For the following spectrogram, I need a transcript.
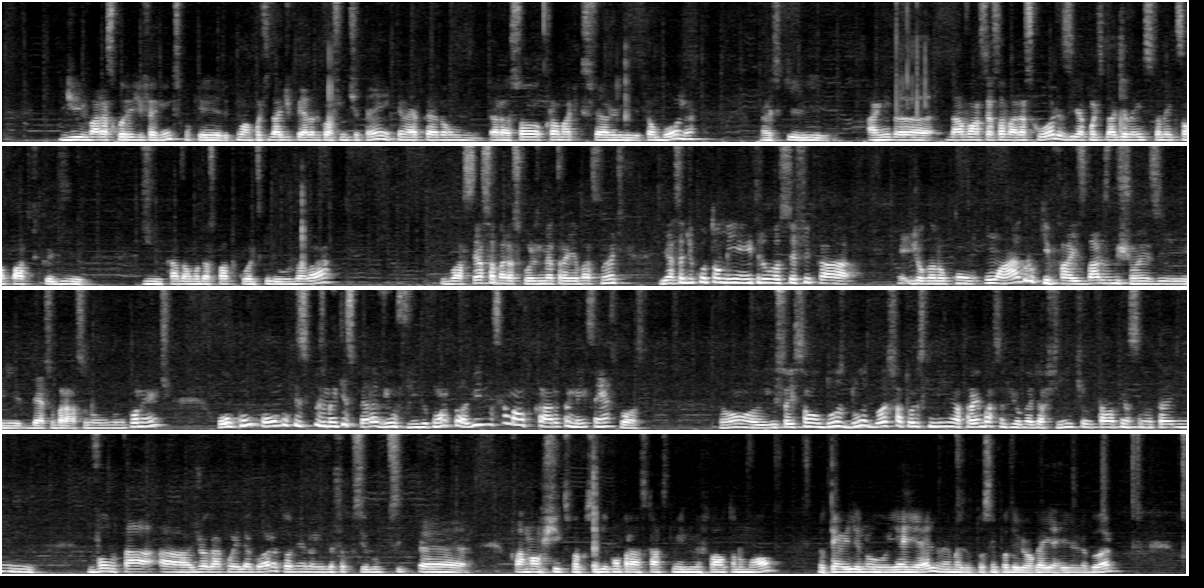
de várias cores diferentes, porque com a quantidade de pedra que o Affinity tem, que na época era, um, era só Chromatic Sphere e tambor, né? Mas que ainda davam acesso a várias cores e a quantidade de lentes também, que são quatro de, de cada uma das quatro cores que ele usa lá. O acesso a várias cores me atraía bastante. E essa dicotomia entre você ficar jogando com um agro, que faz vários bichões e desce o braço no, no oponente, ou com um combo que simplesmente espera vir um Find com uma Tug e você mata o cara também sem resposta. Então, isso aí são duas, dois fatores que me atraem bastante jogar de Affinity. Eu tava pensando até em voltar a jogar com ele agora. Tô vendo ainda se eu consigo é, farmar um Chix para conseguir comprar as cartas que me faltam no mall. Eu tenho ele no IRL, né? Mas eu tô sem poder jogar IRL agora.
